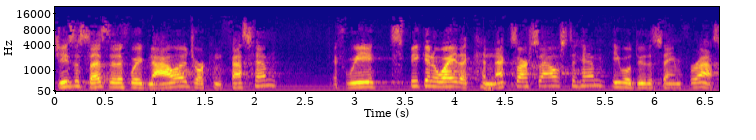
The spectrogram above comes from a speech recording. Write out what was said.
Jesus says that if we acknowledge or confess Him, if we speak in a way that connects ourselves to Him, He will do the same for us.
